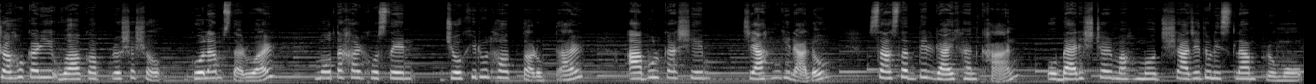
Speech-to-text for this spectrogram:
সহকারী ওয়াকফ প্রশাসক গোলাম সারোয়ার, মোতাহার হোসেন জহিরুল হক তরফদার, আবুল কাশেম জাহাঙ্গীর আলম সাসাদ্দির রাইহান খান ও ব্যারিস্টার মাহমুদ সাজেদুল ইসলাম প্রমুখ।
